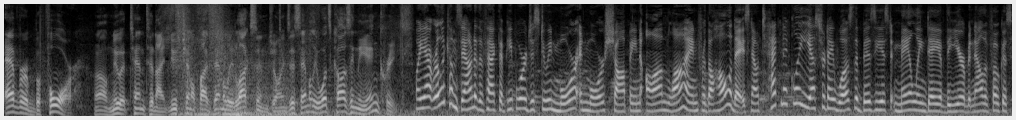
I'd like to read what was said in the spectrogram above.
ever before. Well, new at 10 tonight, News Channel 5's Emily Luxen joins us. Emily, what's causing the increase? Well, yeah, it really comes down to the fact that people are just doing more and more shopping online for the holidays. Now, technically, yesterday was the busiest mailing day of the year, but now the focus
